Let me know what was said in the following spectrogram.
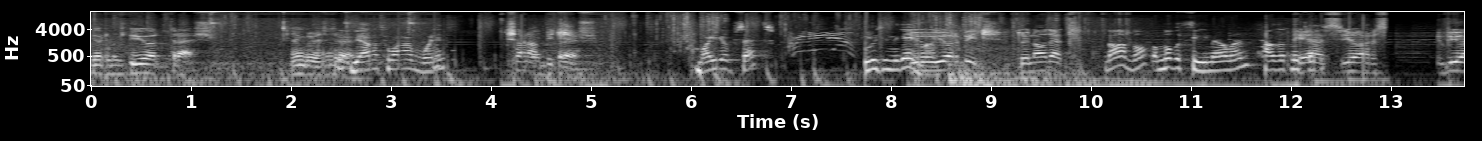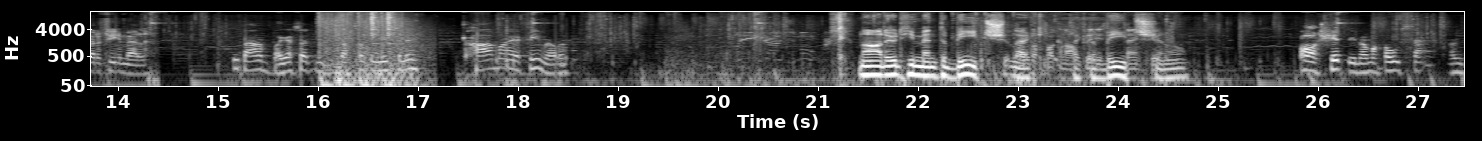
You're pure trash. English trash. Yeah, that's why I'm winning. Shut up, bitch. Trash. Why are you upset? Losing the game. You, you are a bitch. Do you know that? No, I'm not. I'm not the female, man. How does that make sense? Yes, you are. You are a female. Damn, I guess that, that's something new to me. How am I a female then? Nah, dude, he meant the beach, like, the fuck now, like the beach, you you. know. Oh shit, dude, I'm a whole sand. I'm,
